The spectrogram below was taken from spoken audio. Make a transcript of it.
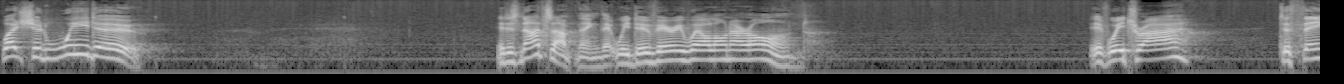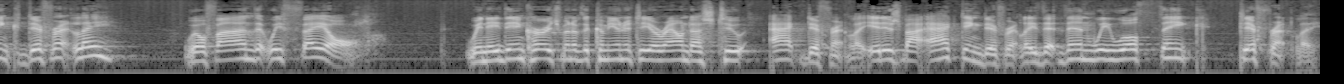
What should we do? It is not something that we do very well on our own. If we try to think differently, we'll find that we fail. We need the encouragement of the community around us to act differently. It is by acting differently that then we will think differently.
